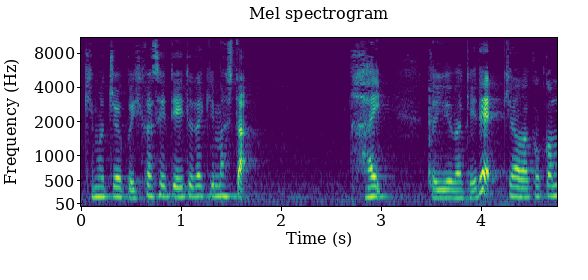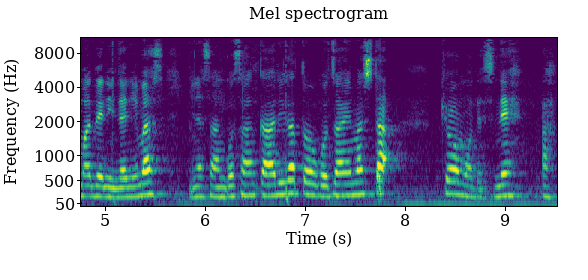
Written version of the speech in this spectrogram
気持ちよく弾かせていただきました。はいというわけで今日はここまでになります。皆さんご参加ありがとうございました。今日もですねあ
